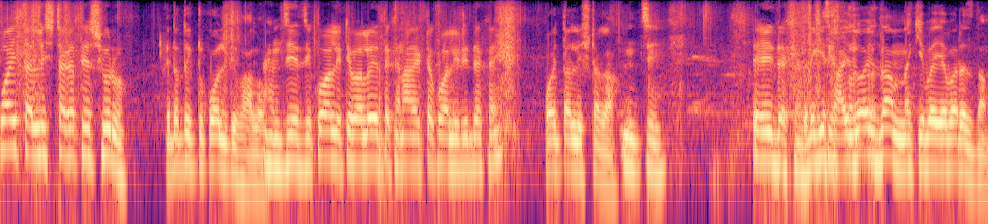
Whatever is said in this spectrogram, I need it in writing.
পঁয়তাল্লিশ টাকা থেকে শুরু। এটা তো একটু কোয়ালিটি ভালো। হ্যাঁ, জি জি কোয়ালিটি ভালো। এই দেখেন আরেকটা কোয়ালিটি দেখাই। পঁয়তাল্লিশ টাকা। জি এই দেখেন। এটা কি সাইজ ওয়াইজ দাম নাকি ভাই এভারেজ দাম?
